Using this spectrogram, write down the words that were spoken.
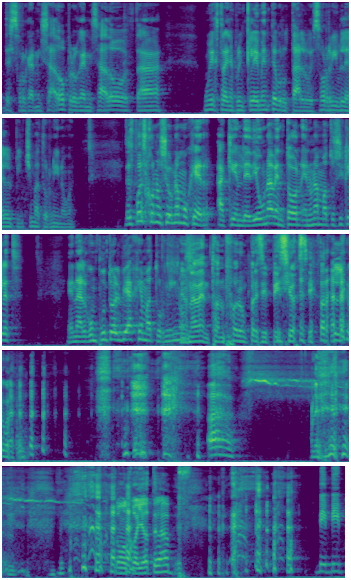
desorganizado, pero organizado. Está muy extraño, pero increíblemente brutal, güey. Es horrible el pinche maturnino, güey. Después conoció a una mujer a quien le dio un aventón en una motocicleta. En algún punto del viaje, Maturnino. Un aventón por un precipicio así, órale, güey. ah. Como coyote. bip, bip.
